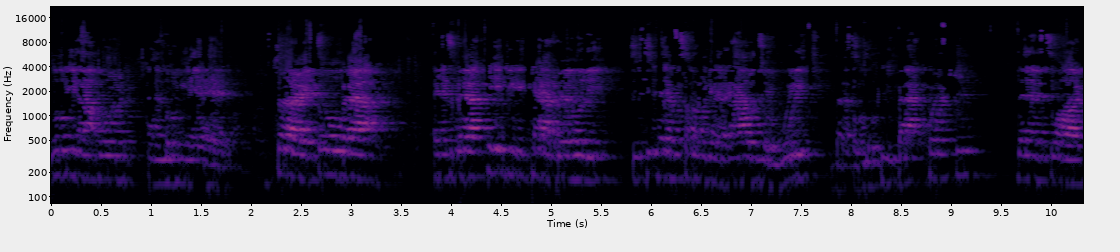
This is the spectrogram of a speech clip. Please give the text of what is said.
looking upward, and looking ahead. So it's all about it's about keeping accountability. So you sit down with someone and go, how was your week? That's a looking back question. Then it's like,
